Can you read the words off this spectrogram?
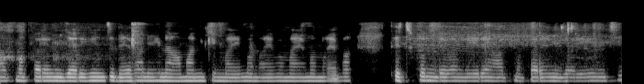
ఆత్మకార్యం జరిగించి దేవా నీ నామానికి మహిమ మహిమ మహిమ మహిమ తెచ్చుకుని దేవ మీరే ఆత్మకార్యం జరిగించి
